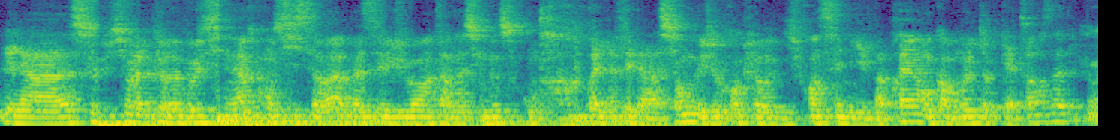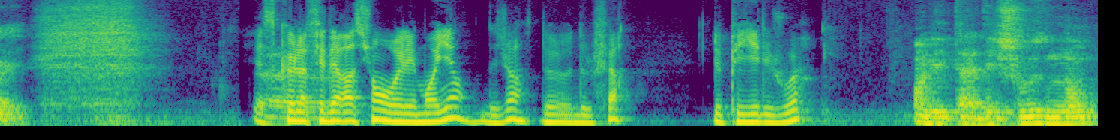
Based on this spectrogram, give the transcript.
La solution la plus révolutionnaire consisterait à passer les joueurs internationaux sous contrat auprès de la fédération, mais je crois que le rugby français n'y est pas prêt, encore moins le top 14. Oui. Est-ce euh... que la fédération aurait les moyens déjà de, de le faire De payer les joueurs? En l'état des choses, non.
